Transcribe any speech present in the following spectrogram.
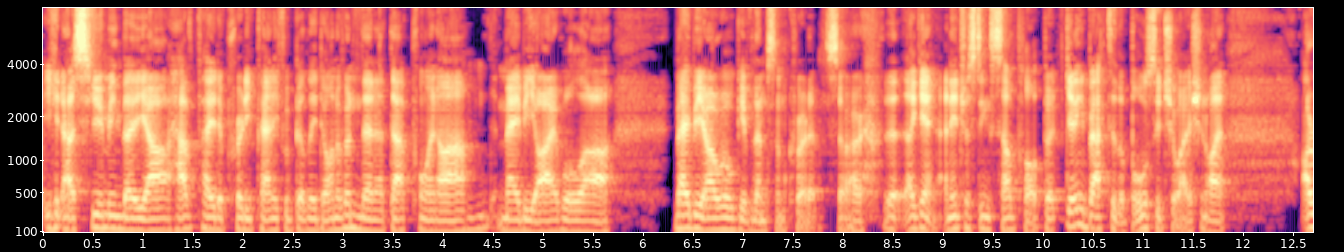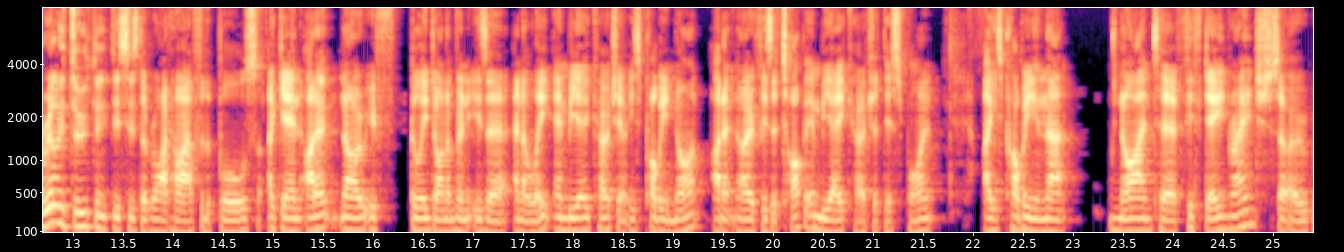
you know, assuming they uh, have paid a pretty penny for Billy Donovan, then at that point, uh, maybe I will, uh, maybe I will give them some credit. So again, an interesting subplot. But getting back to the Bulls situation, I, I really do think this is the right hire for the Bulls. Again, I don't know if Billy Donovan is a, an elite NBA coach. He's probably not. I don't know if he's a top NBA coach at this point. Uh, he's probably in that 9 to 15 range. So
